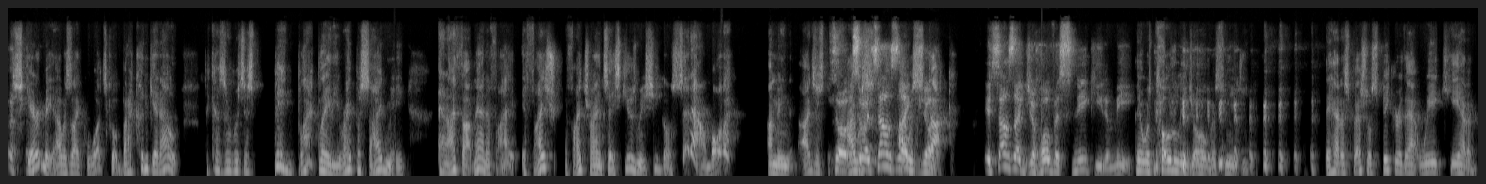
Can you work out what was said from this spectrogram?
It scared me. I was like, What's going But I couldn't get out because there was this big black lady right beside me. And I thought, man, if I if I if I try and say, excuse me, she goes, sit down, boy. I mean, I just so I so was- it sounds I like was Je- stuck. it sounds like Jehovah sneaky to me. It was totally Jehovah sneaky. They had a special speaker that week. He had an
